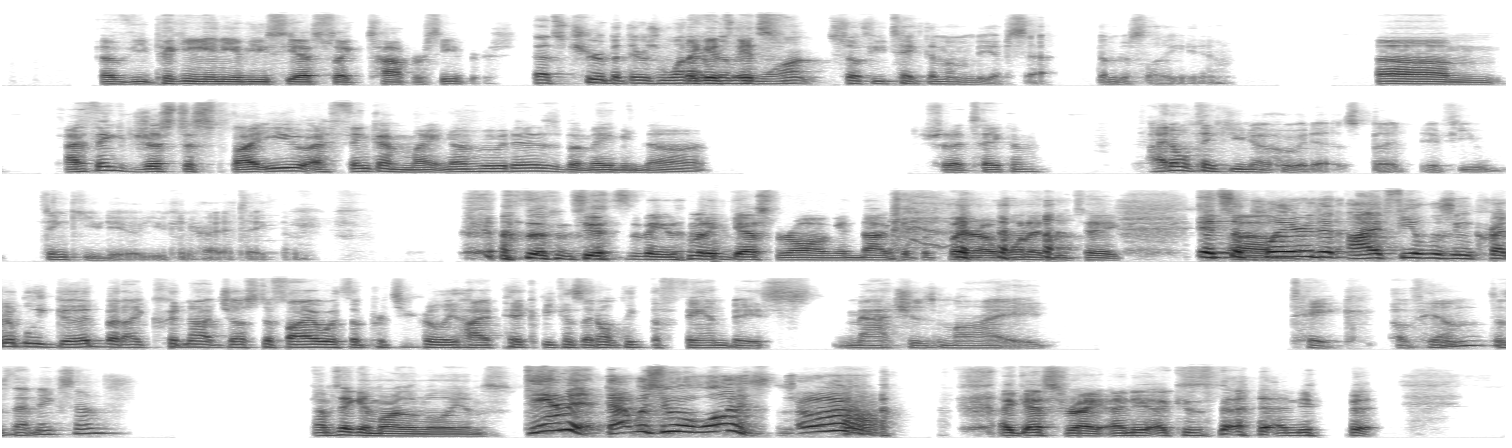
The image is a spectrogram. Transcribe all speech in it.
of you picking any of UCF's like top receivers. That's true, but there's one like I really want. So if you take them, I'm gonna be upset. I'm just letting you know. Um, I think just to spite you, I think I might know who it is, but maybe not. Should I take him? I don't think you know who it is, but if you think you do, you can try to take them. That's the thing. I'm going to guess wrong and not get the player I wanted to take. It's a um, player that I feel is incredibly good, but I could not justify with a particularly high pick because I don't think the fan base matches my take of him. Does that make sense? I'm taking Marlon Williams. Damn it! That was who it was. I guess right. I knew because I knew it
